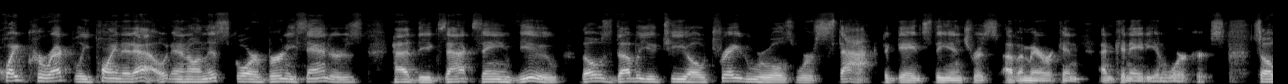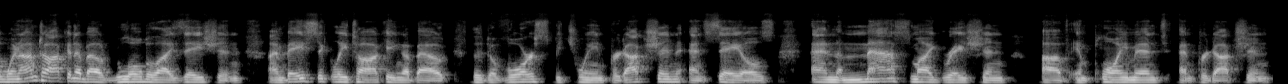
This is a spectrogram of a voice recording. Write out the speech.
quite correctly pointed out, and on this score, Bernie Sanders had the exact same view. Those WTO trade rules were stacked against the interests of American and Canadian workers. So when I'm talking about globalization, I'm basically talking about the divorce between production and sales and the mass migration of employment and production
